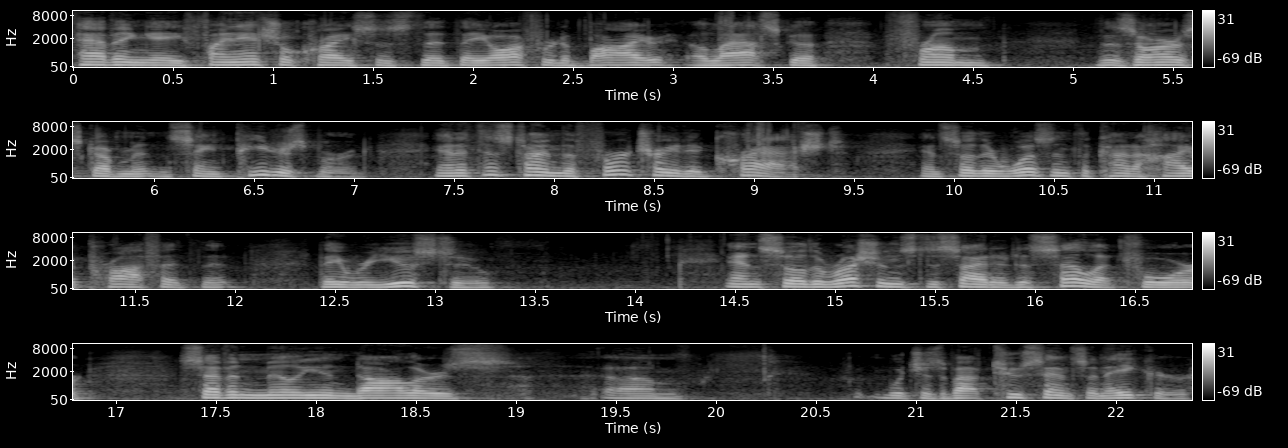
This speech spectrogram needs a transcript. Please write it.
having a financial crisis that they offered to buy Alaska from the Tsarist government in St. Petersburg. And at this time, the fur trade had crashed, and so there wasn't the kind of high profit that they were used to. And so the Russians decided to sell it for $7 million, um, which is about two cents an acre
